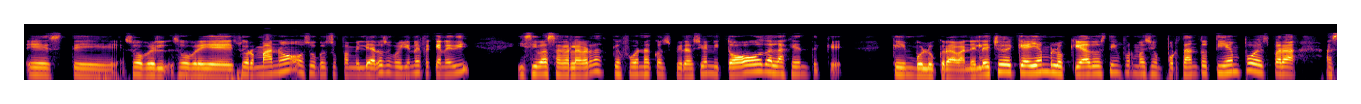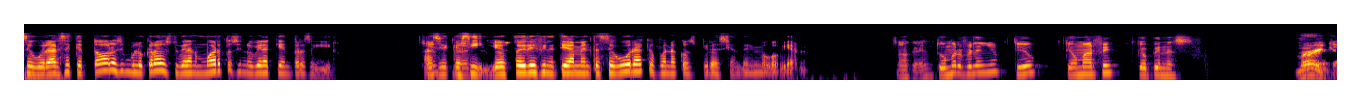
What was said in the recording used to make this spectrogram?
este, sobre, sobre su hermano o sobre su familiar o sobre John F. Kennedy y si iba a saber la verdad, que fue una conspiración y toda la gente que, que involucraban. El hecho de que hayan bloqueado esta información por tanto tiempo es para asegurarse que todos los involucrados estuvieran muertos y no hubiera quien perseguir. Así que sí, yo estoy definitivamente segura que fue una conspiración del mismo gobierno. Ok, ¿tú, Marfileño? Tío, tío Murphy, ¿qué opinas? America.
